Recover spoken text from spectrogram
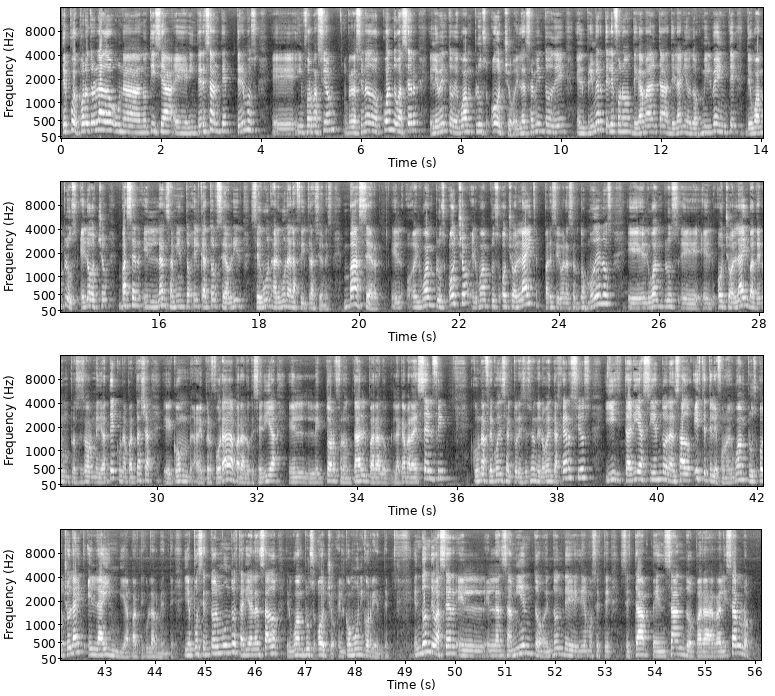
Después, por otro lado, una noticia eh, interesante. Tenemos eh, información relacionada a cuándo va a ser el evento de OnePlus 8, el lanzamiento del el primer teléfono de gama alta del año 2020 de OnePlus, el 8, va a ser el lanzamiento el 14 de abril según algunas de las filtraciones. Va a ser el, el OnePlus 8, el OnePlus 8 Lite, parece que van a ser dos modelos, eh, el OnePlus el 8 Lite va a tener un procesador MediaTek, una pantalla eh, con, eh, perforada para lo que sería el lector frontal para la cámara de selfie con una frecuencia de actualización de 90 Hz y estaría siendo lanzado este teléfono, el OnePlus 8 Lite, en la India particularmente. Y después en todo el mundo estaría lanzado el OnePlus 8, el común y corriente. ¿En dónde va a ser el, lanzamiento? ¿En dónde digamos, este, se está pensando para realizarlo?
